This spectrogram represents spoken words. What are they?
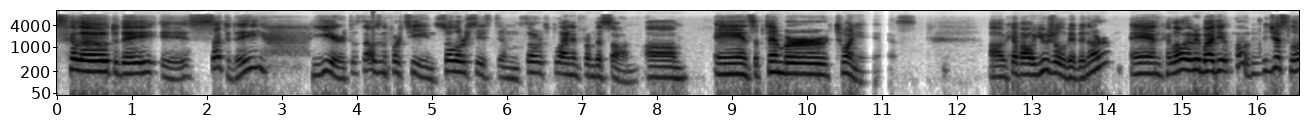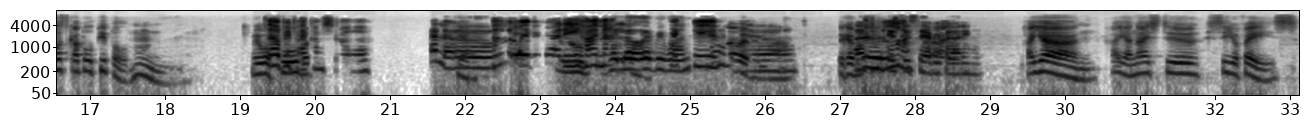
Yes, hello. Today is Saturday, year 2014, solar system, third planet from the sun, um, and September 20th. Uh, we have our usual webinar, and hello everybody. Oh, we just lost a couple people. Hmm. We were They'll full, be back, I'm sure. Hello. Yeah. Hello everybody. Hello. Hi, Matt. Hello everyone. Hello everyone. Look at Nice to see everybody. Hi, Jan. Hi, Jan. Nice to see your face.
